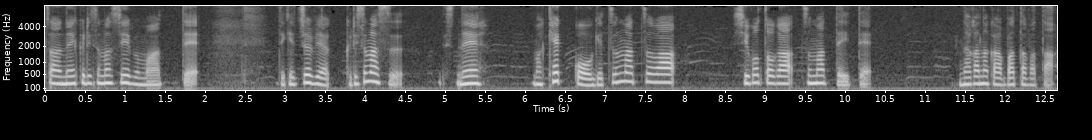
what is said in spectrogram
末はね、クリスマスイブもあって、で、月曜日はクリスマスですね。まあ結構月末は仕事が詰まっていて、なかなかバタバタ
